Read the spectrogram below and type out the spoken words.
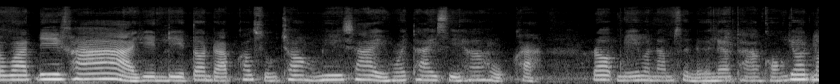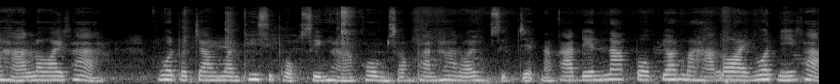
สวัสดีค่ะ ยินดีต้อนรับเข้าสู่ช่องมีใช่หวยไทย 456 ค่ะ รอบนี้มานำเสนอแนวทางของยอดมหาลอยค่ะ งวดประจำวันที่ 16 สิงหาคม 2567 นะคะ เด่นหน้าปกยอดมหาลอยงวดนี้ค่ะ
